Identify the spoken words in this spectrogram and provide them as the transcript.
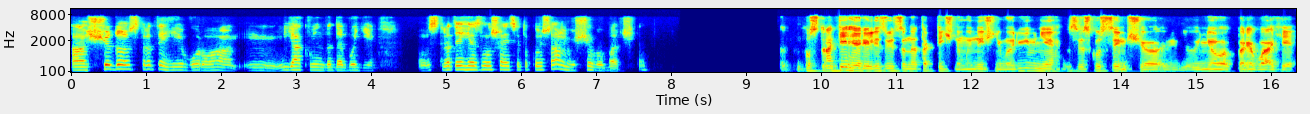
А щодо стратегії ворога, як він веде бої? Е, Стратегія залишається такою самою, що ви бачите? Ну, стратегія реалізується на тактичному і нижньому рівні в зв'язку з цим, що у нього переваги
